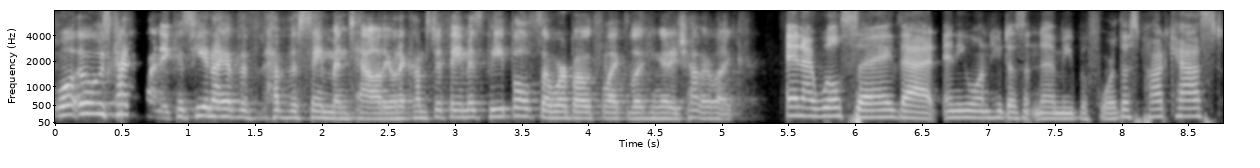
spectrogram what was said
Well, it was kind of funny because he and I have the, have the same mentality when it comes to famous people. So we're both like looking at each other like. And I will say that anyone who doesn't know me before this podcast,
